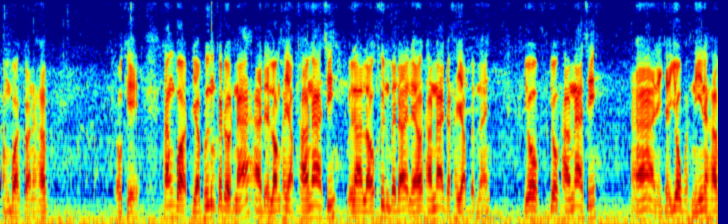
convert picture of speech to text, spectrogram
ตั้งบอร์ดก่อนนะครับโอเค ตั้งบอร์ดอย่าเพิ่งกระโดดนะอ่าเดี๋ยวลองขยับเท้าหน้าสิเวลาเราขึ้นไปได้แล้วเท้าหน้าจะขยับแบบไหน โยกโยกเท้าหน้าสิอ่านี่จะโยกแบบนี้นะครับ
